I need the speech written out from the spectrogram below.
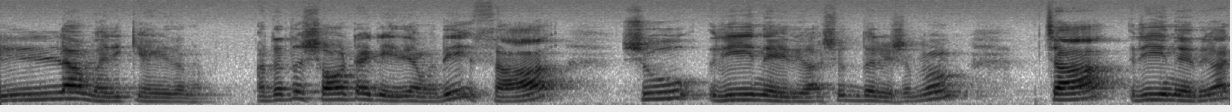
എല്ലാം വരിക്ക് എഴുതണം. അതായത് ഷോർട്ടായിട്ട് എഴുതിയാൽ മതി. സ ഷു രീ എന്ന് എഴുതുക. ശുദ്ധ ഋഷഭം ച രീ എന്ന് എഴുതുക.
